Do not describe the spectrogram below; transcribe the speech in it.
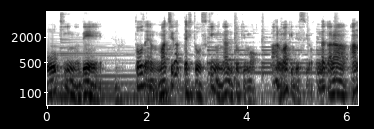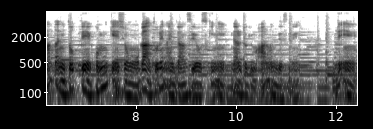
大きいので当然間違った人を好きになる時もあるわけですよ。だからあなたにとってコミュニケーションが取れない男性を好きになる時もあるんですね。で、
